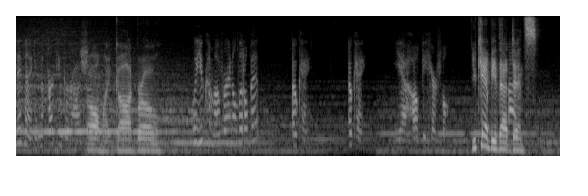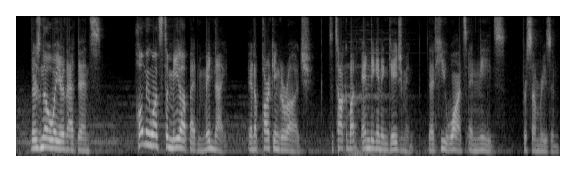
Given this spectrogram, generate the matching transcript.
Midnight in the parking garage. Oh my god, bro. Will you come over in a little bit? Okay. Okay. Yeah, I'll be careful. You can't be that dense. There's no way you're that dense. Homie wants to meet up at midnight in a parking garage to talk about ending an engagement that he wants and needs for some reason.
